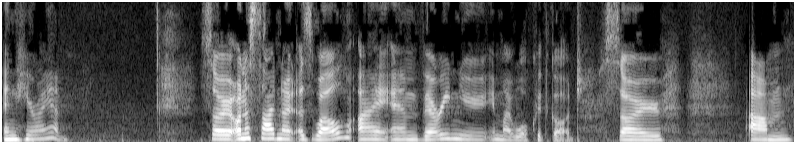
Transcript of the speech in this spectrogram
and here I am. So, on a side note as well, I am very new in my walk with God. So, um,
